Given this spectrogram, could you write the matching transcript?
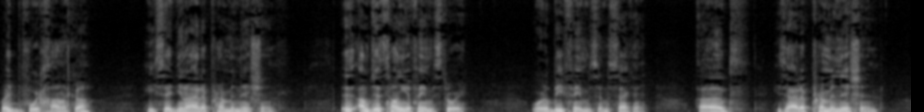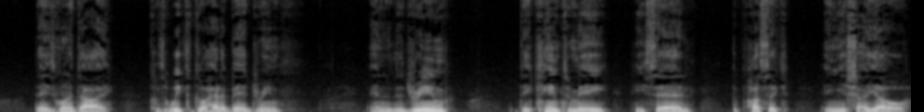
right before Hanukkah, he said, you know, I had a premonition. I'm just telling you a famous story, or it'll be famous in a second. Uh, he's had a premonition that he's going to die because a week ago I had a bad dream. And in the dream, they came to me, he said, the Pasuk in Yeshayahu,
